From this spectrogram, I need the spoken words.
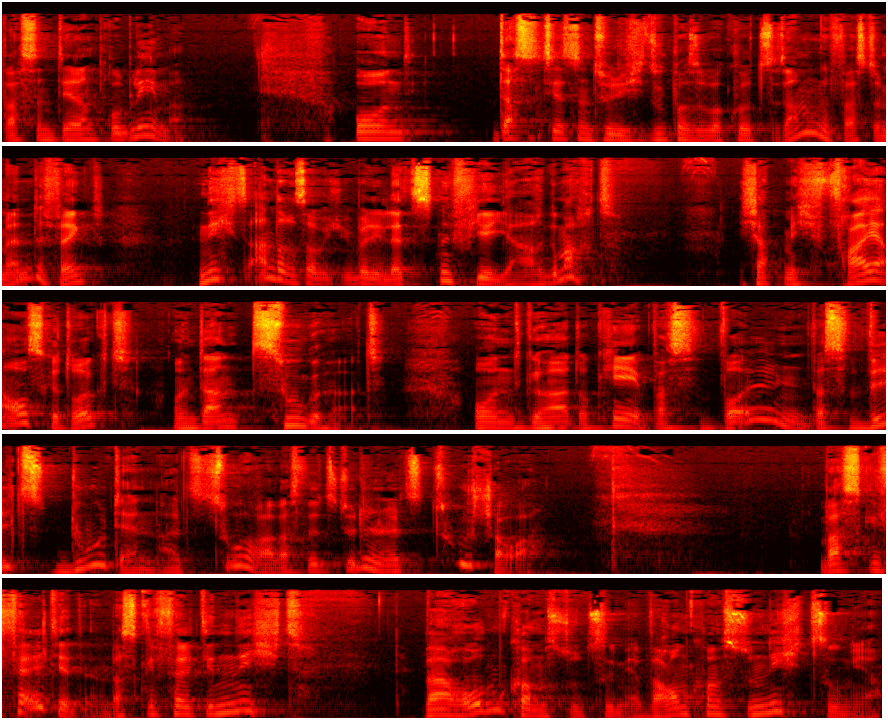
was sind deren Probleme? Und das ist jetzt natürlich super, super kurz zusammengefasst. Im Endeffekt, nichts anderes habe ich über die letzten vier Jahre gemacht. Ich habe mich frei ausgedrückt und dann zugehört und gehört, okay, was wollen, was willst du denn als Zuhörer? Was willst du denn als Zuschauer? Was gefällt dir denn? Was gefällt dir nicht? Warum kommst du zu mir? Warum kommst du nicht zu mir?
